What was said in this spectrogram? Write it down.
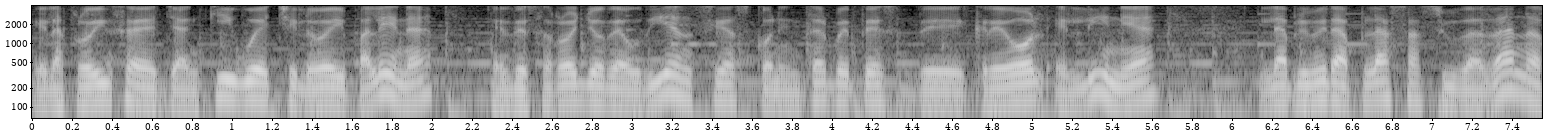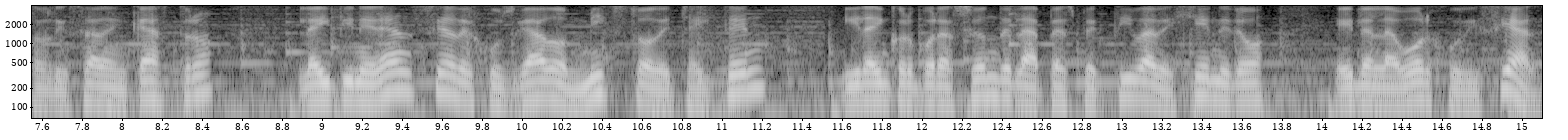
en las provincias de Yanquihue, Chiloé y Palena, el desarrollo de audiencias con intérpretes de creol en línea, la primera plaza ciudadana realizada en Castro, la itinerancia del juzgado mixto de Chaitén y la incorporación de la perspectiva de género en la labor judicial.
